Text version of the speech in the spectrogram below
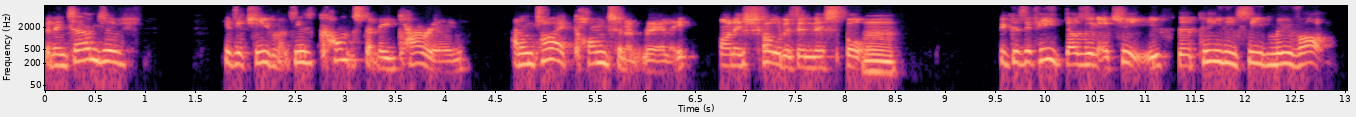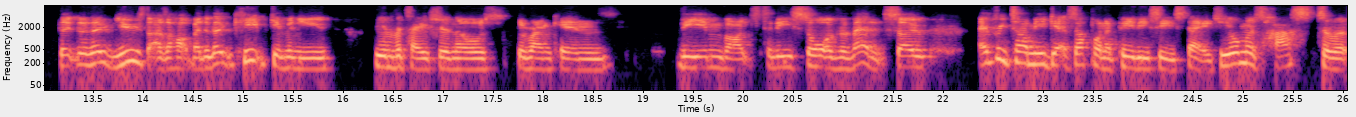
but in terms of his achievements, he's constantly carrying an entire continent really on his shoulders in this sport. Mm. Because if he doesn't achieve, the PDC move on. They, they don't use that as a hotbed. They don't keep giving you the invitationals, the rankings, the invites to these sort of events. So every time he gets up on a PDC stage, he almost has to uh,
